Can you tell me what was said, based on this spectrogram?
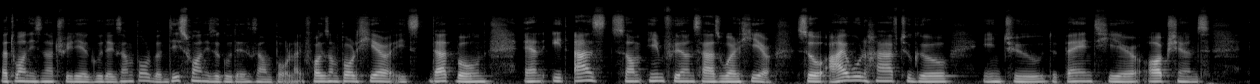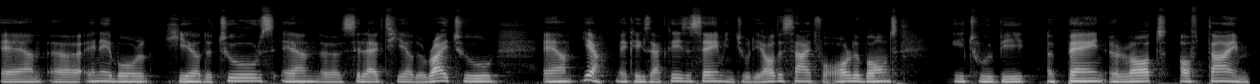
That one is not really a good example, but this one is a good example. Like for example here it's that bone and it has some influence as well here. So I will have to go into the paint here, options and uh, enable here the tools and uh, select here the right tool and yeah make exactly the same into the other side for all the bones it will be a pain, a lot of time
